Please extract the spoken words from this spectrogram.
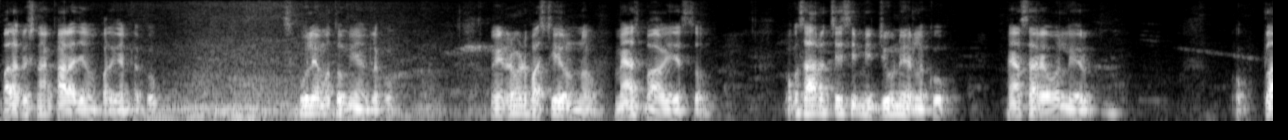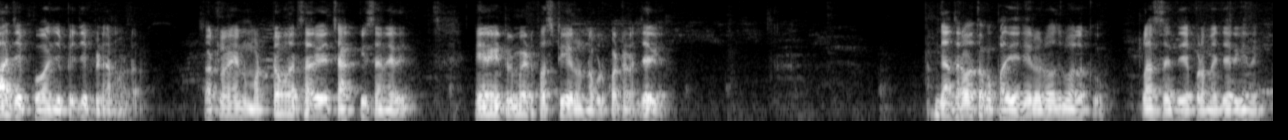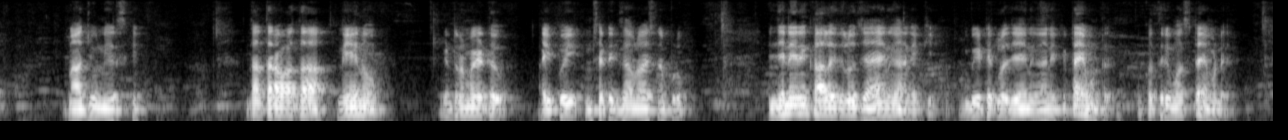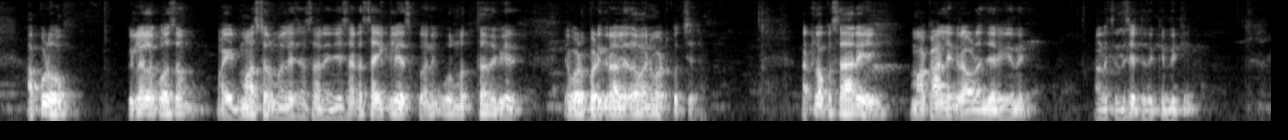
బాలకృష్ణ కాలేజ్ ఏమో పది గంటలకు స్కూల్ ఏమో తొమ్మిది గంటలకు నువ్వు ఇంటర్మీడియట్ ఫస్ట్ ఇయర్ ఉన్నావు మ్యాథ్స్ బాగా చేస్తావు. ఒకసారి వచ్చేసి మీ జూనియర్లకు మ్యాథ్స్ సార్ ఎవరు లేరు ఒక క్లాస్ చెప్పు అని చెప్పి చెప్పిండు అనమాట అట్లా నేను మొట్టమొదటిసారిగా చాక్ పీస్ అనేది నేను ఇంటర్మీడియట్ ఫస్ట్ ఇయర్ ఉన్నప్పుడు పట్టడం జరిగింది. దాని తర్వాత ఒక పదిహేను ఇరవై రోజులు వాళ్ళకు క్లాసెస్ అయితే చెప్పడమే జరిగింది నా జూనియర్స్కి. దాని తర్వాత నేను ఇంటర్మీడియట్ అయిపోయి ఎంసెట్ ఎగ్జామ్ రాసినప్పుడు ఇంజనీరింగ్ కాలేజీలో జాయిన్ కానీకి బీటెక్లో జాయిన్ కానీకి టైం ఉంటుంది. ఒక త్రీ మంత్స్ టైం ఉండే. అప్పుడు పిల్లల కోసం మా హెడ్ మాస్టర్ మల్లేశం సార్ ఏం చేశారంటే సైకిల్ వేసుకొని ఊరు మొత్తం తిరిగేది. ఎవడు బడికి రాలేదో అని పట్టుకొచ్చేది. అట్లా ఒకసారి మా కాలనీకి రావడం జరిగింది. అక్కడ చింత చెట్టు కిందికి.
